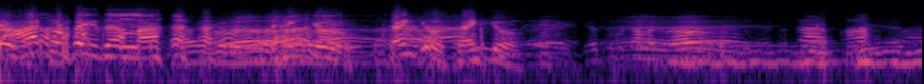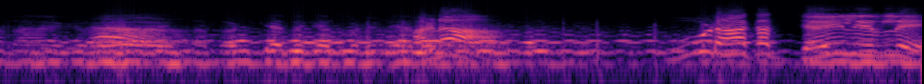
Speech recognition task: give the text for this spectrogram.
ಯಾಕಪ್ಪ ಇದೆಲ್ಲ? Thank you thank you thank you ಅಣ್ಣ ಕೂಡ್ ಹಾಕಕ್ ಜೈಲ್ ಇರ್ಲಿ.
